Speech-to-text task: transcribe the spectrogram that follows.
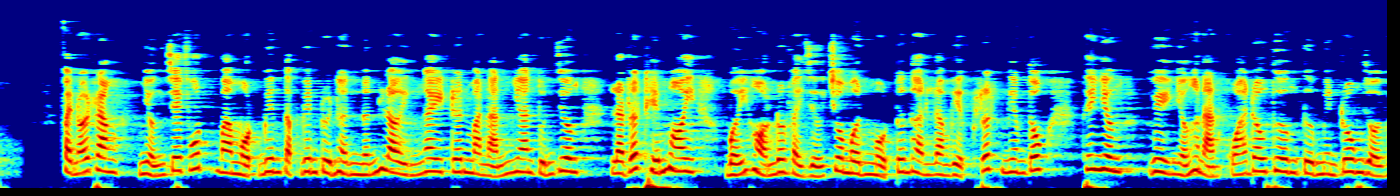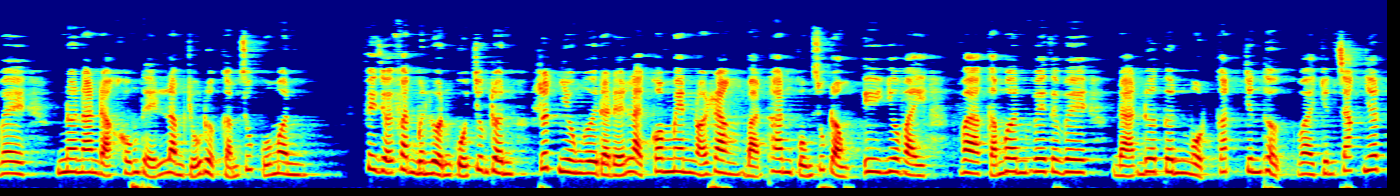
Phải nói rằng, những giây phút mà một biên tập viên truyền hình nín lời ngay trên màn ảnh như anh Tuấn Dương là rất hiếm hoi, bởi họ luôn phải giữ cho mình một tinh thần làm việc rất nghiêm túc. Thế nhưng, vì những hình ảnh quá đau thương từ miền Trung rồi về, nên anh đã không thể làm chủ được cảm xúc của mình. Phía dưới phần bình luận của chương trình, rất nhiều người đã để lại comment nói rằng bản thân cũng xúc động y như vậy và cảm ơn VTV đã đưa tin một cách chân thực và chính xác nhất.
